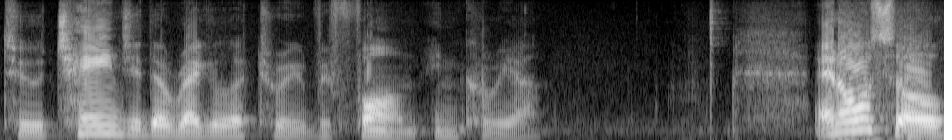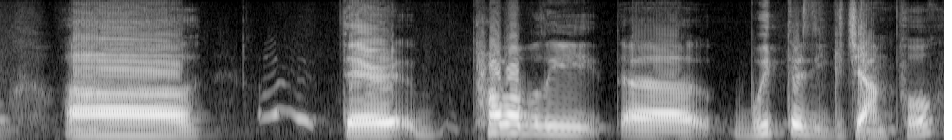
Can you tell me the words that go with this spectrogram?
to change the regulatory reform in Korea. And also, there probably with the example,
